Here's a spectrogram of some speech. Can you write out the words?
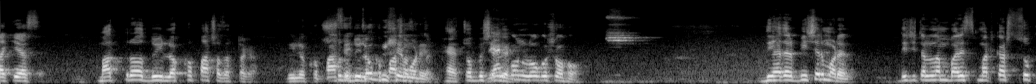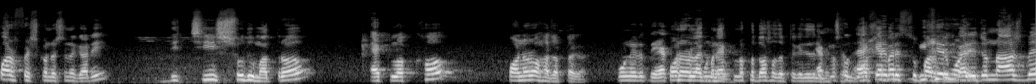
বাকি আছে। মাত্র দুই লক্ষ পাঁচ হাজার টাকা। দুই লক্ষ পাঁচ দুই লক্ষ পাঁচ হাজার মডেল হ্যাঁ চব্বিশের লোগো সহ। দুই হাজার বিশের model digital number smart card super fresh কন্ডিশনের গাড়ি। দিচ্ছি শুধুমাত্র এক লক্ষ পনেরো হাজার টাকা। পনেরোতে পনেরো লাগবে এক লক্ষ দশ হাজার টাকা একেবারে সুপার গাড়ির জন্য আসবে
